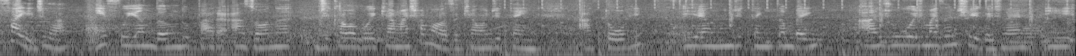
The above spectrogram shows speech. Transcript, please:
saí de lá e fui andando para a zona de Kawagoi, que é a mais famosa, que é onde tem a torre e é onde tem também as ruas mais antigas, né? E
